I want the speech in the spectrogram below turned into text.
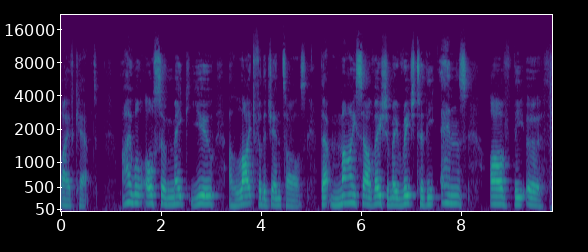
I have kept. I will also make you a light for the Gentiles, that my salvation may reach to the ends of the earth.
